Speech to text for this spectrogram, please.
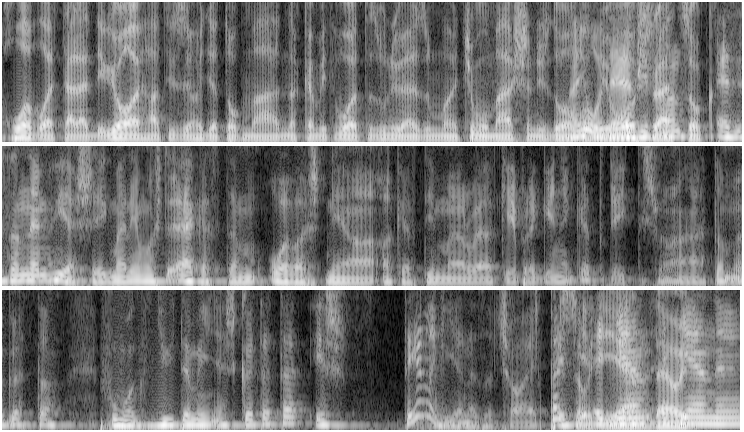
hol voltál eddig? Jaj, hát izé, hagyjatok már, nekem itt volt az univerzumban egy csomó máson is Na dolgom, jó, jó, jó ez viszont, srácok? ez viszont nem hülyeség, mert én most elkezdtem olvasni a, a Captain Marvel képregényeket, ugye itt is van a hátam mögött a Fumax gyűjteményes kötete, és tényleg ilyen ez a csaj. Persze, egy, hogy egy ilyen, ilyen, de egy hogy- ilyen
